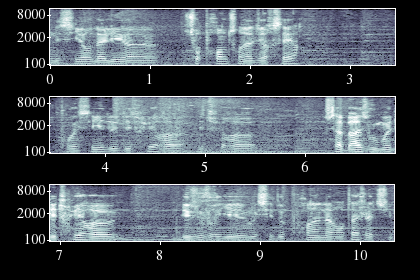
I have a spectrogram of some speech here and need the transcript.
en essayant d'aller euh, surprendre son adversaire pour essayer de détruire, euh, détruire euh, sa base ou au moins détruire des ouvriers ou essayer de prendre un avantage là-dessus.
